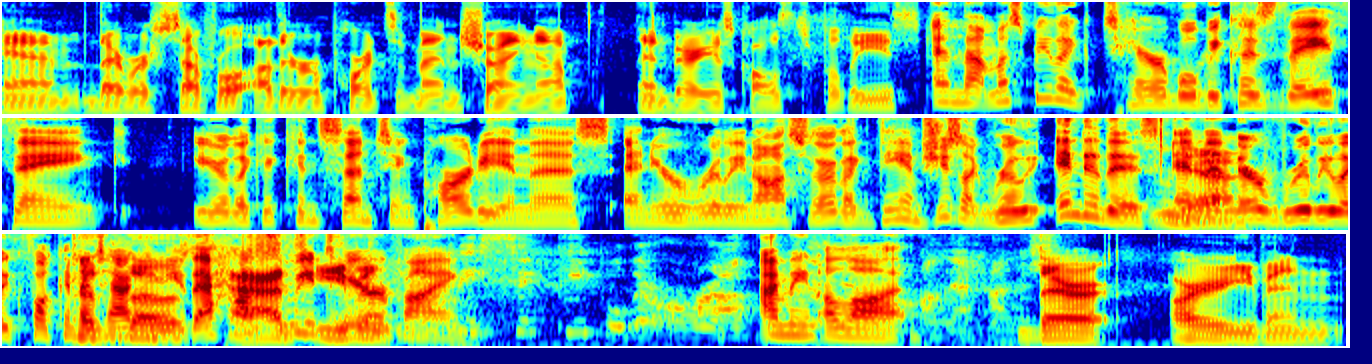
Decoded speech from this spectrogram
and there were several other reports of men showing up and various calls to police. And that must be like terrible because they think you're like a consenting party in this and you're really not. So they're like, damn, she's like really into this. And Yeah. then they're really like fucking attacking you. That has to be even- terrifying. many sick people there are out I mean, a lot. off on that kind of There are even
